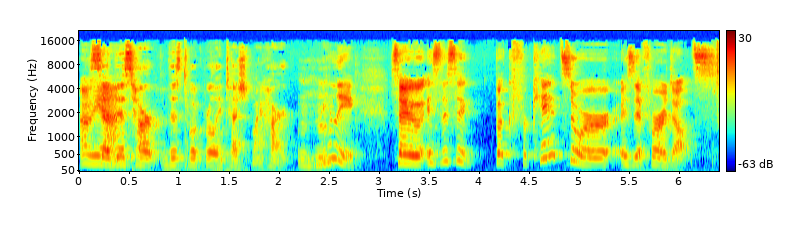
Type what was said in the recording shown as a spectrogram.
Oh, yeah? So this heart, this book really touched my heart. Mhm. Really? So, is this a book for kids or is it for adults?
